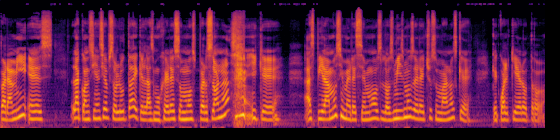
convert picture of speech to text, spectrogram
para mí es la conciencia absoluta de que las mujeres somos personas y que aspiramos y merecemos los mismos derechos humanos que, que cualquier otro,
